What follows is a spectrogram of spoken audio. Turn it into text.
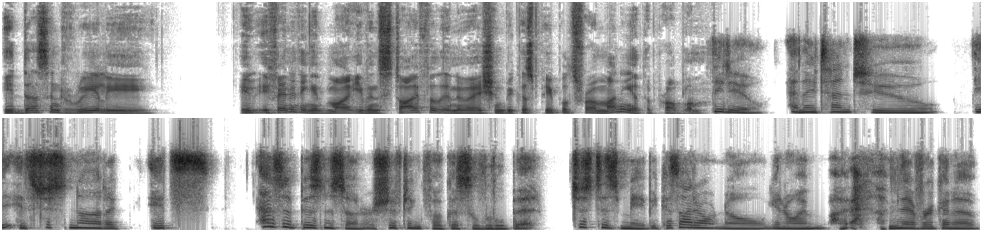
it doesn't really if anything, it might even stifle innovation because people throw money at the problem. They do. And they tend to, it's just not a, it's, as a business owner, shifting focus a little bit, just as me, because I don't know, you know, I'm, I, am i am never going to,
